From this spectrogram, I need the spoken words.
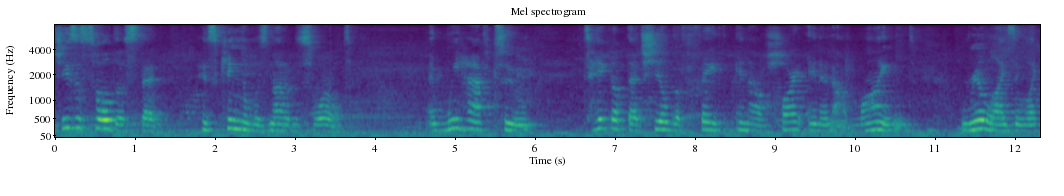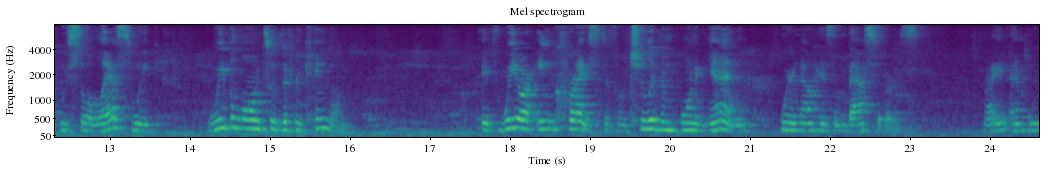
Jesus told us that his kingdom was not of this world. And we have to take up that shield of faith in our heart and in our mind, realizing, like we saw last week, we belong to a different kingdom. If we are in Christ, if we've truly been born again, we're now his ambassadors, right? And we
